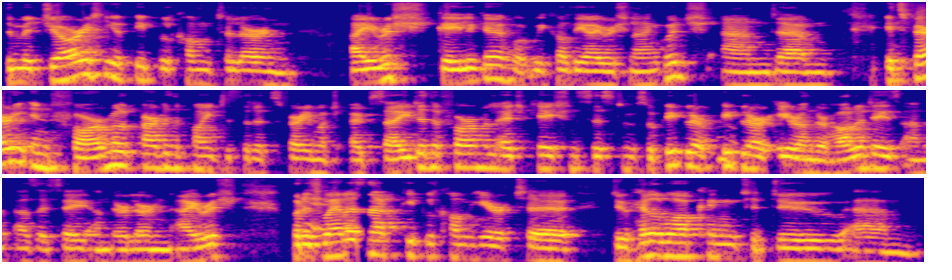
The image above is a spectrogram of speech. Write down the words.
the majority of people come to learn Irish Gaeilge, what we call the Irish language, and um, it's very informal. Part of the point is that it's very much outside of the formal education system. So people are people are here on their holidays, and as I say, and they're learning Irish. But as well as that, people come here to do hill walking, to do um,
